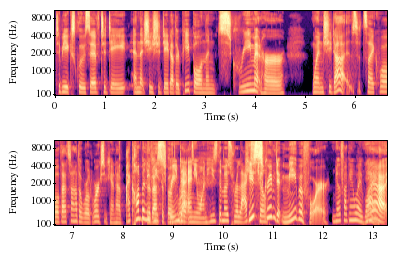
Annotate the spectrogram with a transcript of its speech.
to be exclusive to date and that she should date other people and then scream at her when she does. It's like, well, that's not how the world works. You can't have. I can't believe he screamed at anyone. He's the most relaxed. He's chill- screamed at me before. No fucking way. Why? Yeah.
